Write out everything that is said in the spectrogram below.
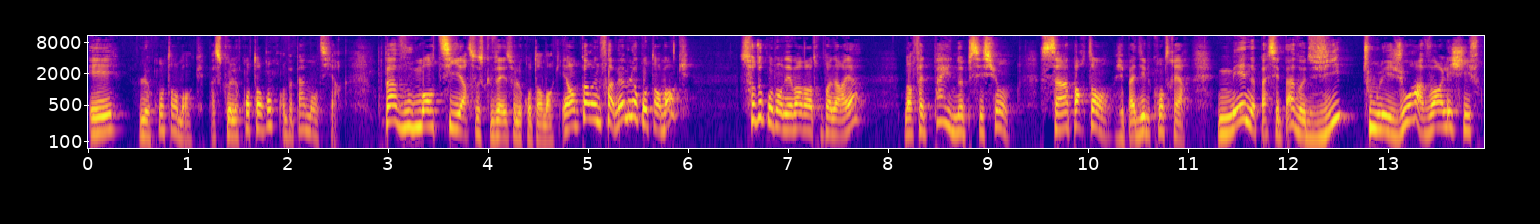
et le compte en banque. Parce que le compte en banque, on ne peut pas mentir. On ne peut pas vous mentir sur ce que vous avez sur le compte en banque. Et encore une fois, même le compte en banque, surtout quand on démarre dans l'entrepreneuriat, n'en faites pas une obsession. C'est important, j'ai pas dit le contraire. Mais ne passez pas votre vie tous les jours à voir les chiffres.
